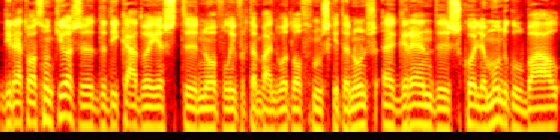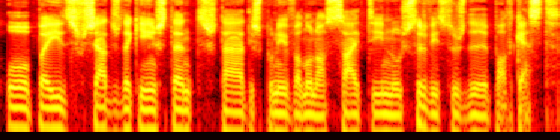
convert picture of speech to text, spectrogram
Direto ao assunto de hoje, dedicado a este novo livro também do Adolfo Mesquita Nunes, A Grande Escolha Mundo Global ou Países Fechados daqui a instantes, está disponível no nosso site e nos serviços de podcast.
